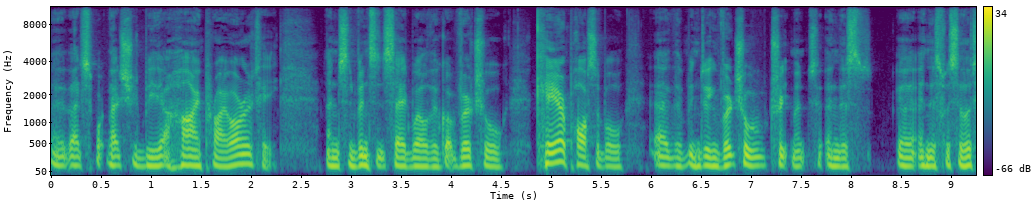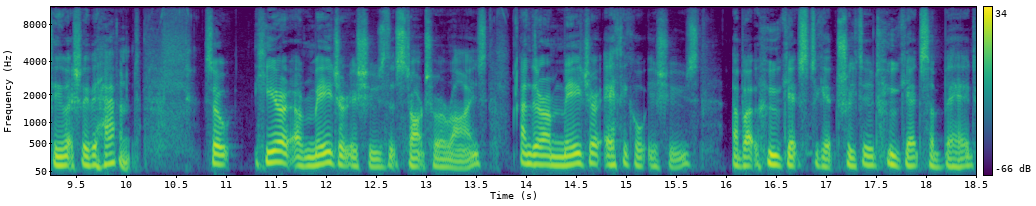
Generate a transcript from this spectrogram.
Uh, that's what, that should be a high priority. And St Vincent said, well, they've got virtual care possible. Uh, they've been doing virtual treatment in this uh, in this facility. Actually, they haven't. So here are major issues that start to arise, and there are major ethical issues about who gets to get treated, who gets a bed,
